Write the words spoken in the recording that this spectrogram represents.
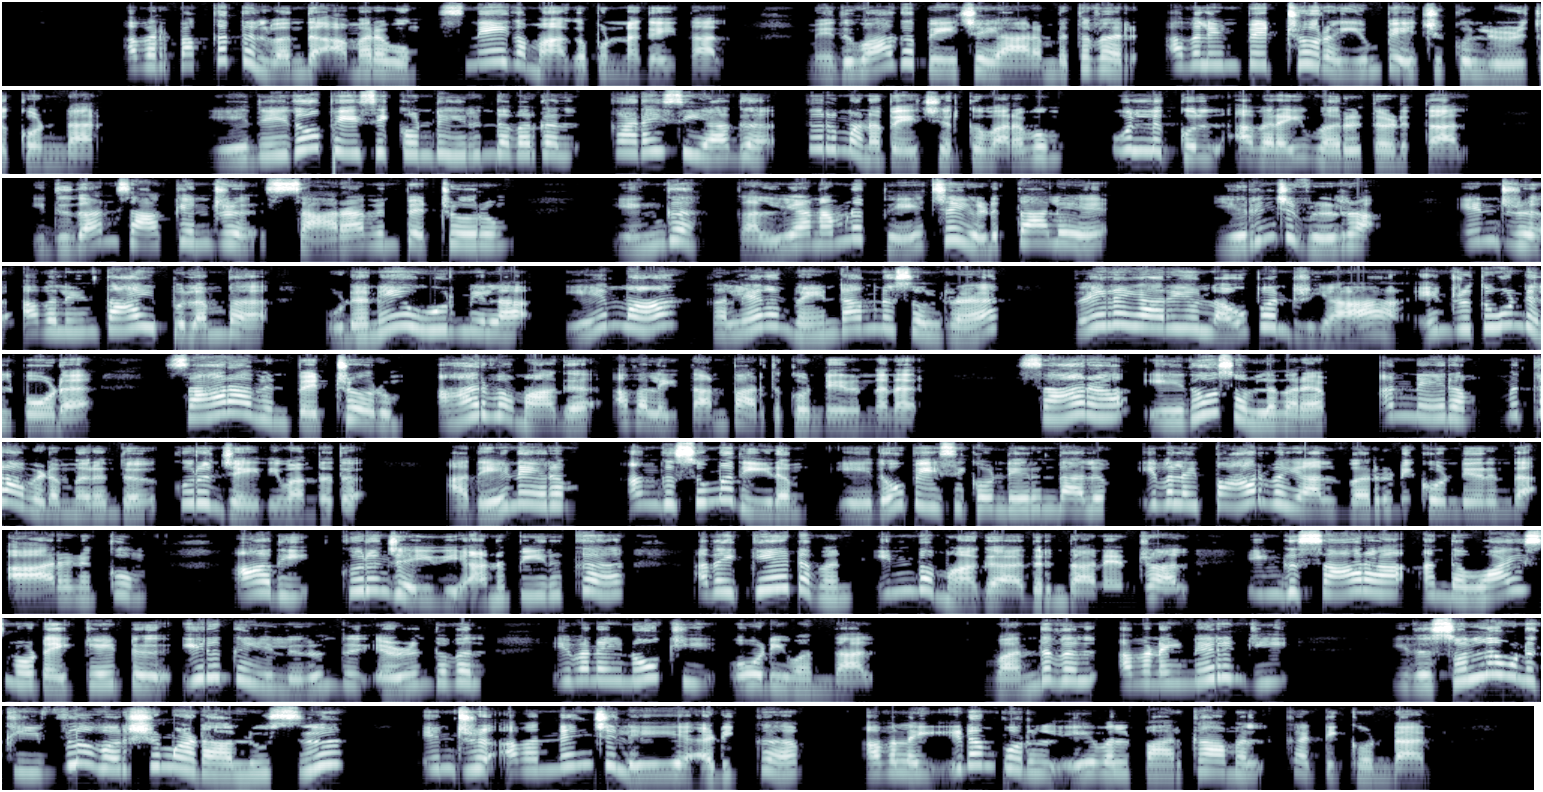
அவர் பக்கத்தில் வந்து அமரவும் சிநேகமாக புன்னகைத்தாள். மெதுவாக பேச்சை ஆரம்பித்தவர் அவளின் பெற்றோரையும் பேச்சுக்குள் இழுத்து கொண்டார். ஏதேதோ பேசிக்கொண்டு இருந்தவர்கள் கடைசியாக திருமண பேச்சிற்கு வரவும் உள்ளுக்குள் அவரை வருத்தெடுத்தாள். இதுதான் சாக்கென்று சாராவின் பெற்றோரும் எங்க கல்யாணம்னு பேச்சை எடுத்தாலே எரிஞ்சு விழுறா என்று அவளின் தாய் புலம்ப உடனே ஊர்மிளா ஏமா கல்யாணம் வேண்டாம்னு சொல்ற? வேற யாரையும் லவ் பண்றியா? என்று தூண்டில் போட சாராவின் பெற்றோரும் ஆர்வமாக அவளைத்தான் பார்த்து கொண்டிருந்தனர். சாரா ஏதோ சொல்ல வர அந்நேரம் மித்ராவிடமிருந்து குறுஞ்செய்தி வந்தது. அதே நேரம் அங்கு சுமதியிடம் ஏதோ பேசிக் கொண்டிருந்தாலும் இவளை பார்வையால் வருடி கொண்டிருந்த ஆரனுக்கும் ஆதி குறுஞ்செய்தி அனுப்பியிருக்க அதை கேட்டவன் இன்பமாக அதிர்ந்தான் என்றால் இங்கு சாரா அந்த வாய்ஸ் நோட்டை கேட்டு இருக்கையில் இருந்து எழுந்தவள் இவனை நோக்கி ஓடி வந்தாள். வந்தவள் அவனை நெருங்கி இத சொல்ல உனக்கு இவ்வளவு வருஷமாடா லூசு? என்று அவன் நெஞ்சிலேயே அடிக்க அவளை இடம் பொருள் ஏவல் பார்க்காமல் கட்டிக்கொண்டான்.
